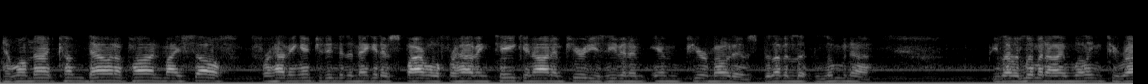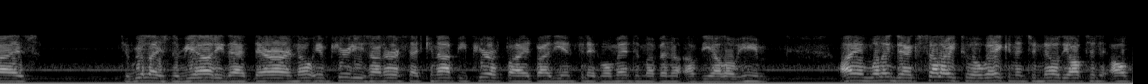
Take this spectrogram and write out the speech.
It will not come down upon myself for having entered into the negative spiral, for having taken on impurities, even in, impure motives. Beloved Lumina, beloved Lumina, I'm willing to rise to realize the reality that there are no impurities on earth that cannot be purified by the infinite momentum of, an, of the Elohim. I am willing to accelerate to awaken and to know the, al-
